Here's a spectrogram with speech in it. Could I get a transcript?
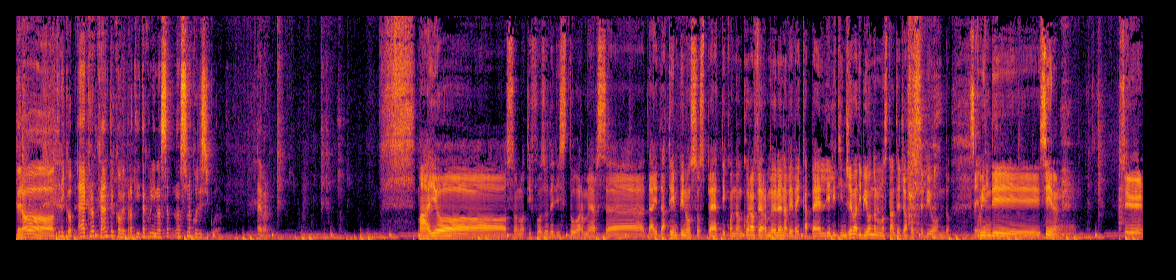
però ti dico, è croccante come partita, quindi non, sa- non sono così sicuro. Evan. Ma io sono tifoso degli Stormers eh, dai, da tempi non sospetti, quando ancora Vermeulen aveva i capelli e li tingeva di biondo nonostante già fosse biondo. Quindi sì, sì,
